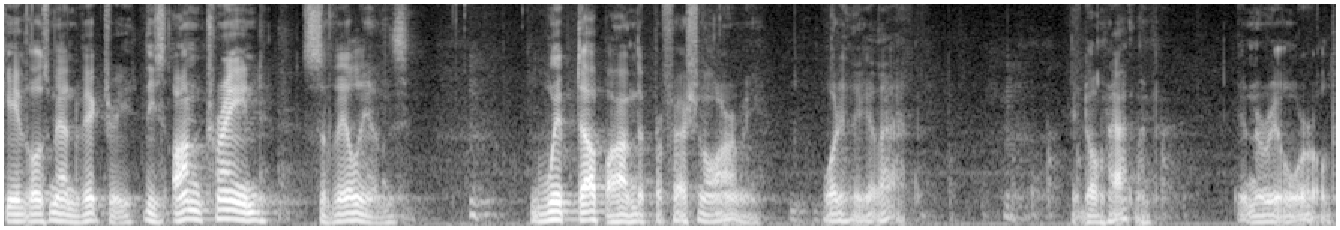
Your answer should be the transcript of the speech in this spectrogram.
gave those men victory. These untrained civilians whipped up on the professional army. What do you think of that? It don't happen in the real world.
